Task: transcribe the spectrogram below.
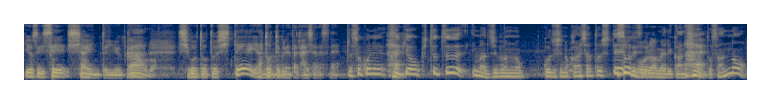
要するに正社員というか仕事として雇ってくれた会社ですね。でそこに席を置きつつ、今自分のご自身の会社として、ね。オールアメリカンチケットさんの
